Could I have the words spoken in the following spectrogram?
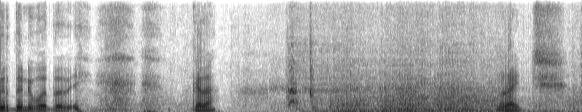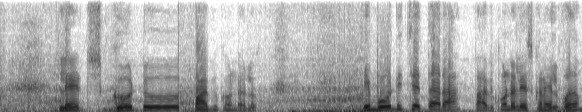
గుర్తుండిపోతుంది. కదా? Right let's go to Papikondalu ఈ బోట్ ఇచ్చేస్తారా? పాపికొండలు వేసుకొని వెళ్ళిపోదాం.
